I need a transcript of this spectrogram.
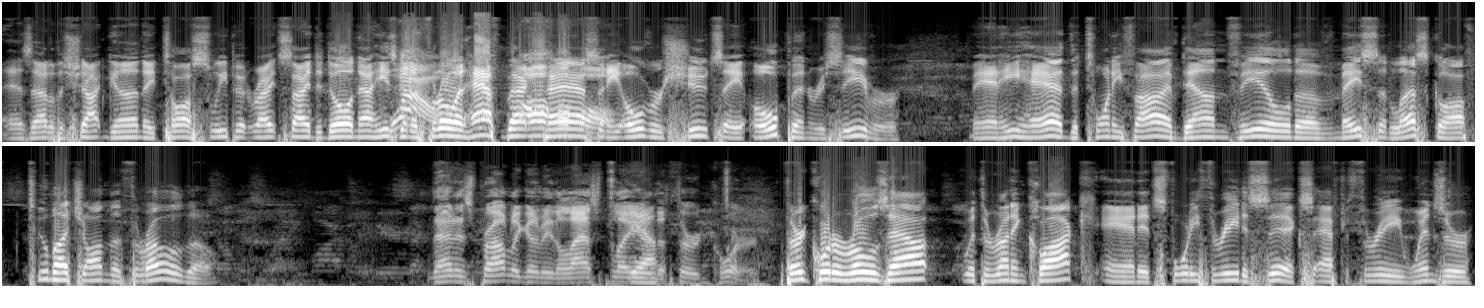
As out of the shotgun, they toss sweep it right side to Dahl. Now he's going to throw it halfback oh, oh. pass, and oh. he overshoots a open receiver. Man, he had the 25 downfield of Mason Leskoff. Too much on the throw, though. That is probably going to be the last play Yeah. of the third quarter. Third quarter rolls out with the running clock, and it's 43 to six after three. Windsor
